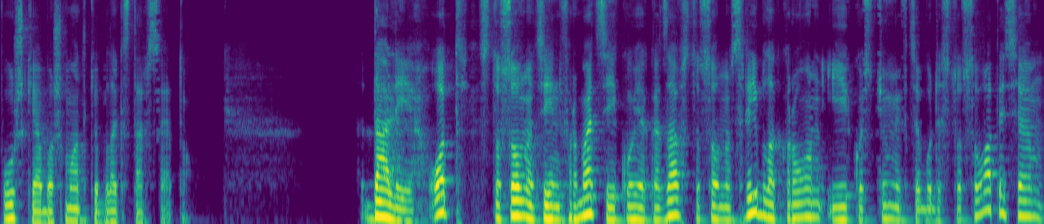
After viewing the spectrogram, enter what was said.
пушки або шмотки Black Star сету. Далі, от стосовно цієї інформації, яку я казав, стосовно срібла, крон і костюмів це буде стосуватися.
